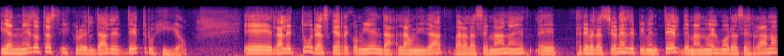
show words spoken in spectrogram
y anécdotas y crueldades de Trujillo. Eh, las lecturas que recomienda la unidad para la semana es eh, Revelaciones de Pimentel de Manuel Mora Serrano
